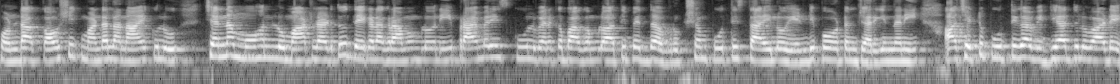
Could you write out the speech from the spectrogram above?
కొండ కౌశిక్ మండల నాయకులు చెన్నం మోహన్లు మాట్లాడుతూ తేగడ గ్రామంలోని ప్రైమరీ స్కూల్ వెనుక భాగంలో అతిపెద్ద వృక్షం పూర్తి స్థాయిలో ఎండిపోవటం జరిగిందని ఆ చెట్టు పూర్తిగా విద్యార్థులు వాడే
